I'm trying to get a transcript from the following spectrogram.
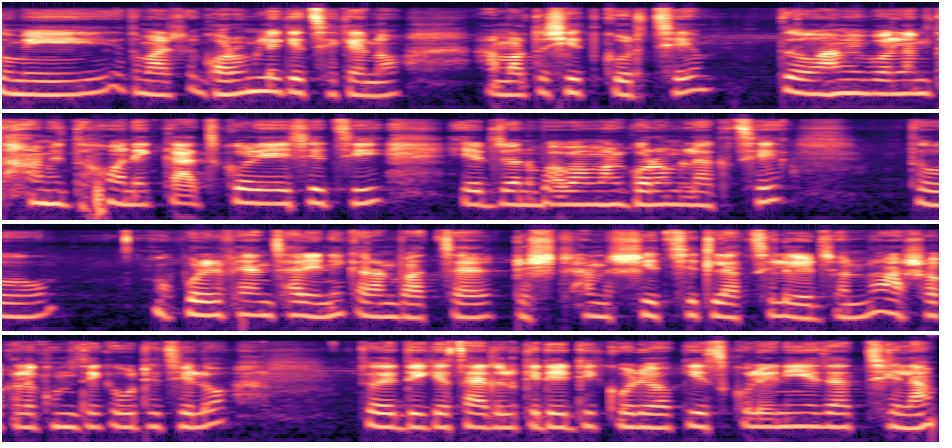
তুমি তোমার গরম লেগেছে কেন? আমার তো শীত করছে। তো আমি বললাম, তো আমি তো অনেক কাজ করে এসেছি, এর জন্য বাবা আমার গরম লাগছে। তো উপরের ফ্যান ছাড়িনি কারণ বাচ্চার একটু শীত শীত লাগছিল এর জন্য। আর সকালে ঘুম থেকে উঠেছিল। তো এদিকে সাইদুলকে রেডি করে ওকে স্কুলে নিয়ে যাচ্ছিলাম।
